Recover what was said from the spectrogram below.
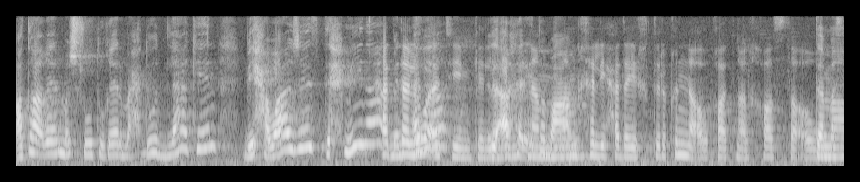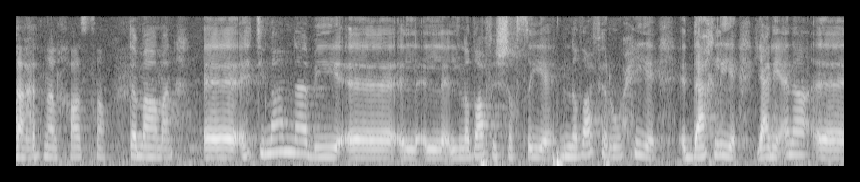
عطاء غير مشروط وغير محدود لكن بحواجز تحمينا حتى الوقت يمكن الاخرين طبعا. ما بنخلي حدا يخترق لنا أوقاتنا الخاصة أو تماماً. مساحتنا الخاصة. تماما. آه اهتمامنا بالنظافه الشخصية بالنظافه الروحية الداخلية. يعني أنا آه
